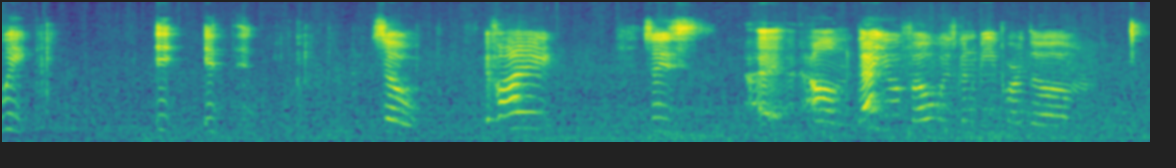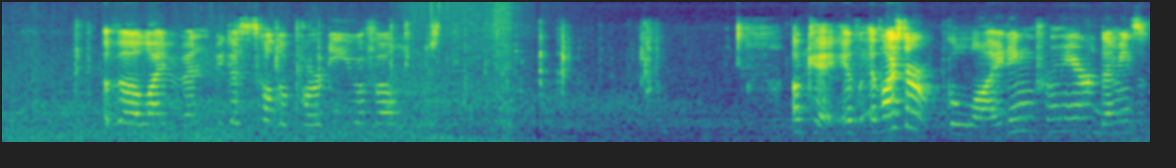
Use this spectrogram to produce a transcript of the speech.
Wait, So, if I, so I, um, that UFO is gonna be part of the, um, the live event because it's called the party UFO. Okay, if if I start gliding from here, that means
